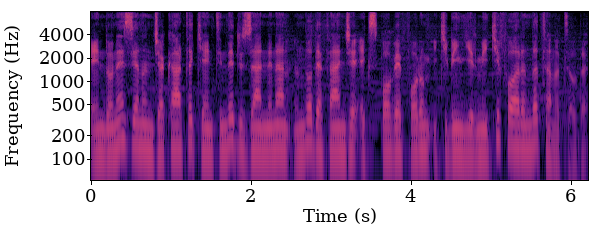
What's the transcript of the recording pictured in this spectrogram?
Endonezya'nın Jakarta kentinde düzenlenen Indo Defence Expo ve Forum 2022 fuarında tanıtıldı.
